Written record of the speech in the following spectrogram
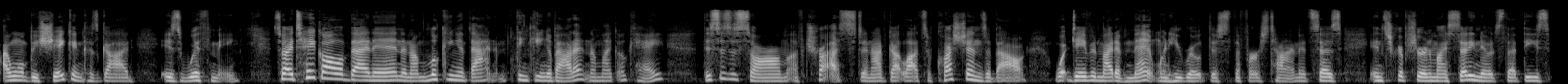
I won't be shaken because God is with me. So I take all of that in and I'm looking at that and I'm thinking about it and I'm like, okay, this is a psalm of trust. And I've got lots of questions about what David might have meant when he wrote this the first time. It says in scripture in my study notes that these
